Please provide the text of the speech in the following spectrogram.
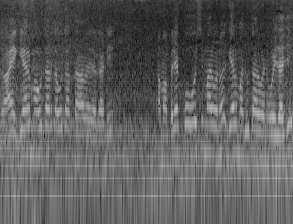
તો આ ગિયરમાં ઉતારતા ઉતારતા આવે છે ગાડી. આમાં બ્રેક બહુ ઓછી મારવાની હોય, ગેરમાં જ ઉતારવાની હોય જાજી.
